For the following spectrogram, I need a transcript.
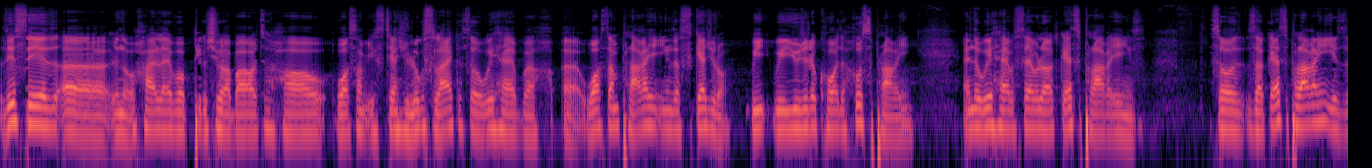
This is a you know high-level picture about how Wasm extension looks like. So we have a, a Wasm plugin in the scheduler. We we usually call the host plugin, and we have several guest plugins. So the guest plugin is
